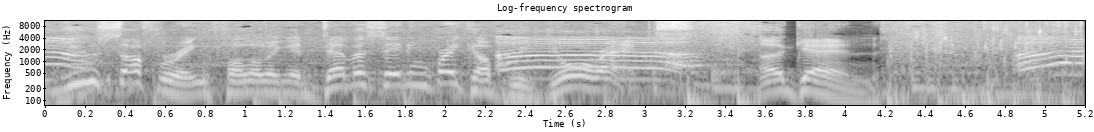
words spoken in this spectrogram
Are you ah! suffering following a devastating breakup with your ah! ex? Again. Ah!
